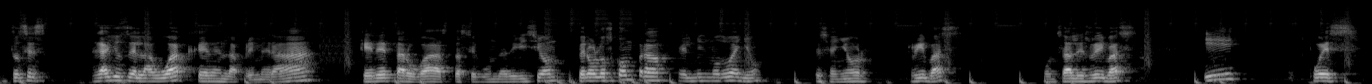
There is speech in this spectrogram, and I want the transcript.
Entonces, Gallos de la UAC queda en la primera A, Querétaro va hasta segunda división, pero los compra el mismo dueño, el señor Rivas, González Rivas, y pues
